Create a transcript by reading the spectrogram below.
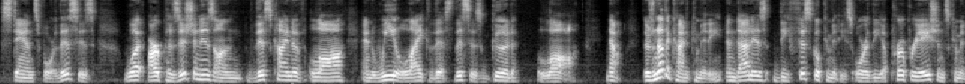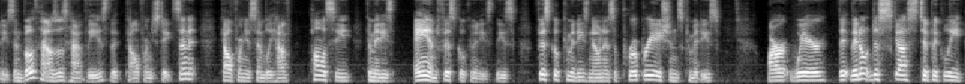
stands for. This is what our position is on this kind of law, and we like this. This is good law. Now, there's another kind of committee, and that is the fiscal committees or the appropriations committees. And both houses have these. The California State Senate, California Assembly have policy committees and fiscal committees. These fiscal committees, known as appropriations committees, are where they, they don't discuss typically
